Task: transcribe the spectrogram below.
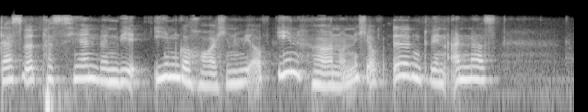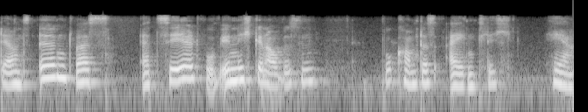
Das wird passieren, wenn wir ihm gehorchen, wenn wir auf ihn hören und nicht auf irgendwen anders, der uns irgendwas erzählt, wo wir nicht genau wissen, wo kommt es eigentlich her.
